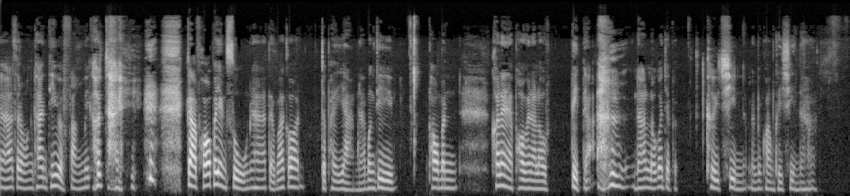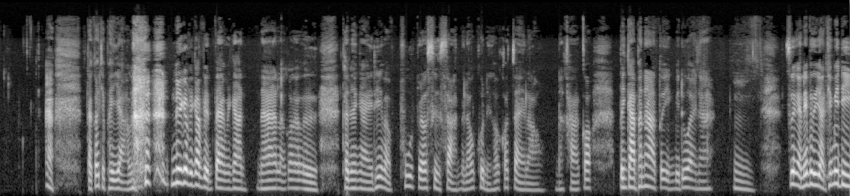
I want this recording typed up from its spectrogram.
นะคะสำหรับบางท่านที่แบบฟังไม่เข้าใจกราบขออภัยอย่างสูงนะคะแต่ว่าก็ จะพยายามนะ บางทีพอมันเขาเรียกพอเวลาเราติดอะนะ เราก็จะแบบเคยชิน มันเป็นความเคยชินนะคะอะแต่ก็จะพยายามนะนี่ก็เป็นการเปลี่ยนแปลงเหมือนกันนะแล้วก็เออทำยังไงที่แบบพูดไปแล้วสื่อสารไปแล้วคนอื่นเขาเข้าใจเรานะคะ ก็เป็นการพัฒนาตัวเองไปด้วยนะอืมซึ่งอันนี้เป็นตัวอย่างที่ไม่ดี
